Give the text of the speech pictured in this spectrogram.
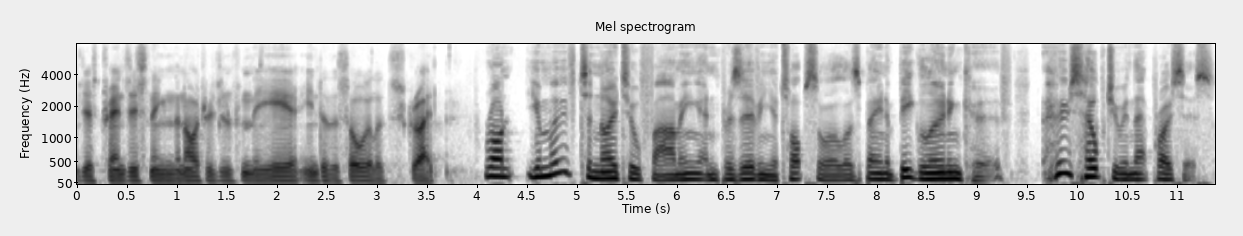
just transitioning the nitrogen from the air into the soil. It's great. Ron, your move to no-till farming and preserving your topsoil has been a big learning curve. Who's helped you in that process?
